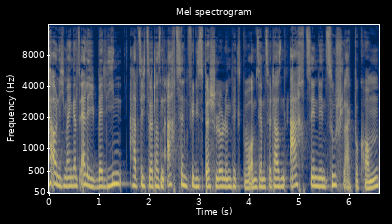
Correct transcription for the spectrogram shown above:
Ja, und ich meine ganz ehrlich, Berlin hat sich 2018 für die Special Olympics beworben. Sie haben 2018 den Zuschlag bekommen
